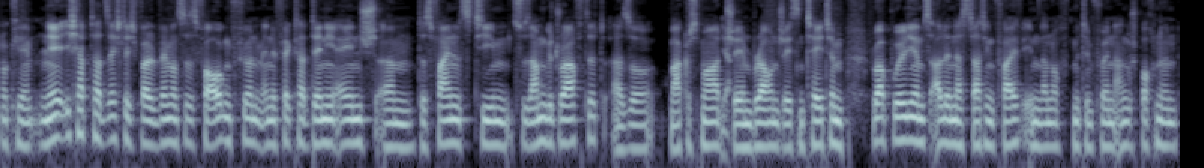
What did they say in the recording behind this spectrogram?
Okay, nee, ich habe tatsächlich, weil wenn wir uns das vor Augen führen, im Endeffekt hat Danny Ainge ähm, das Finals-Team zusammengedraftet, also Marcus Smart, Ja. Jalen Brown, Jason Tatum, Rob Williams, alle in der Starting Five, eben dann noch mit dem vorhin angesprochenen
